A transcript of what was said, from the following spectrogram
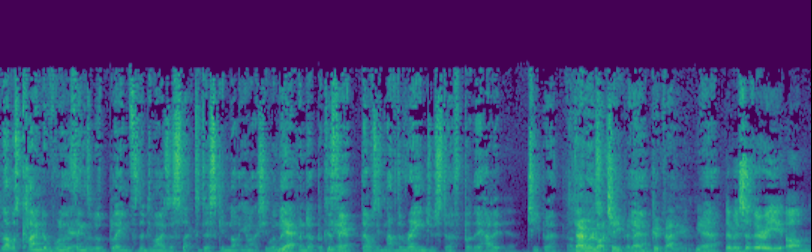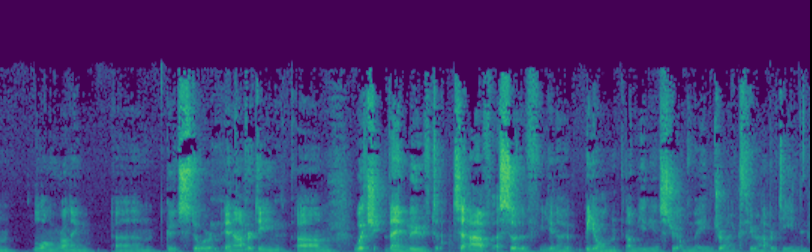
that was kind of one of the Yeah. things that was blamed for the demise of Selectadisc in Nottingham actually when they Yeah. opened up because Yeah. they, they obviously didn't have the range of stuff, but they had it Yeah. cheaper. they were a lot otherwise. cheaper. They were good value. Yeah. Yeah. There was a very um, long running um, goods store in Aberdeen, um, which then moved to have a sort of, you know, be on um, Union Street on the main drag through Aberdeen.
